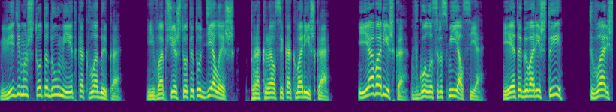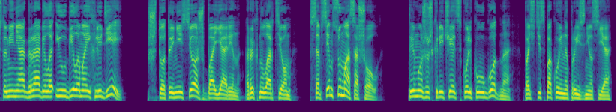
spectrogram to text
Видимо, что-то да умеет, как владыка. «И вообще, что ты тут делаешь?» — прокрался, как воришка. «Я воришка», — в голос рассмеялся я. «И это говоришь ты? Тварь, что меня ограбила и убила моих людей?» «Что ты несешь, боярин?» — рыкнул Артем. «Совсем с ума сошел?» «Ты можешь кричать сколько угодно», — почти спокойно произнес я.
